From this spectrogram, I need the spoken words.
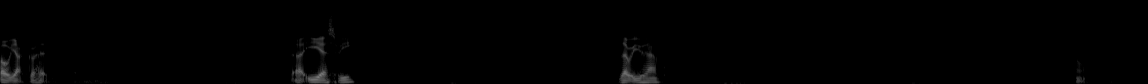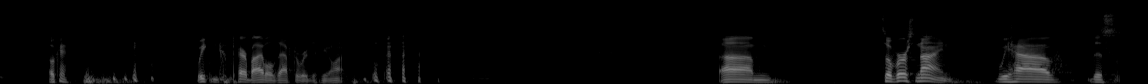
Oh, yeah, go ahead. Uh, ESV. Is that what you have? Okay. we can compare Bibles afterwards if you want. um, so, verse 9, we have this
